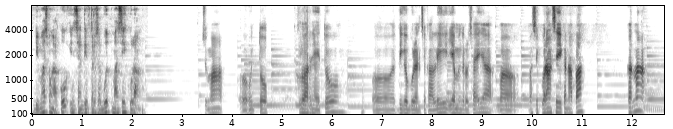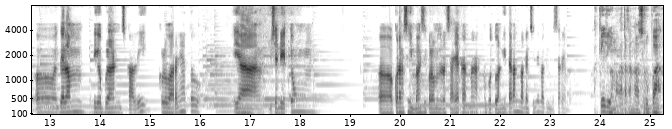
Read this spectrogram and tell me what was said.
Dimas mengaku insentif tersebut masih kurang. Cuma uh, untuk keluarnya itu uh, tiga bulan sekali, ya menurut saya uh, masih kurang sih. Kenapa? Karena uh, dalam tiga bulan sekali keluarnya tuh ya bisa dihitung uh, kurang seimbang sih kalau menurut saya karena kebutuhan kita kan makin sini makin besar ya mbak. Akil juga mengatakan hal serupa,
